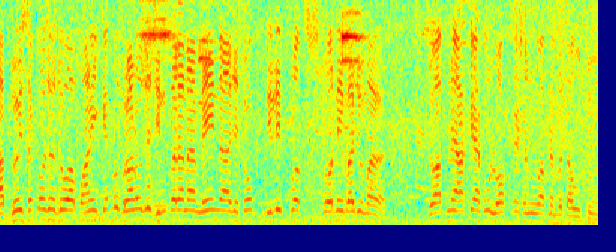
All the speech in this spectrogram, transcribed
આપ જોઈ શકો છો, જો આ પાણી કેટલું ભરાણું છે. જીનપરાના મેઇન આ જે ચોક દિલીપ ક્લોથ સ્ટોરની બાજુમાં. જો આપને આખે આખું લોકેશન હું આપને બતાવું છું.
